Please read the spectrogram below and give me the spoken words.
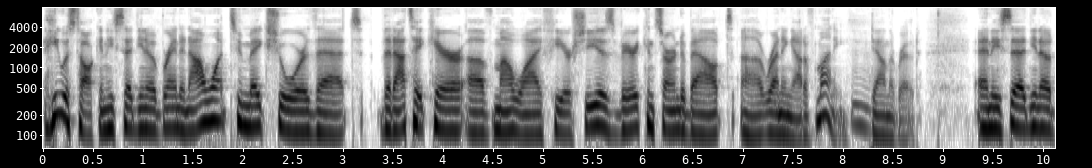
He was talking. He said, you know, Brandon, I want to make sure that that I take care of my wife here. She is very concerned about uh, running out of money down the road. And he said, you know,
